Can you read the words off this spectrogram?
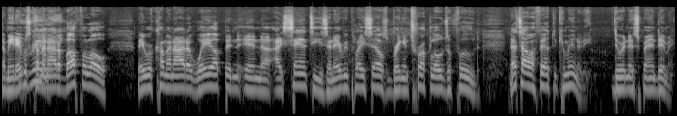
I mean, they was coming out of Buffalo. They were coming out of way up in in uh, Isantes and every place else, bringing truckloads of food. That's how I felt the community during this pandemic.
